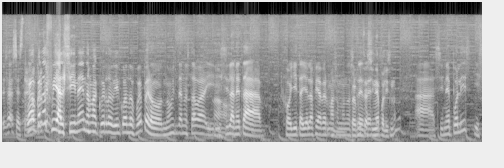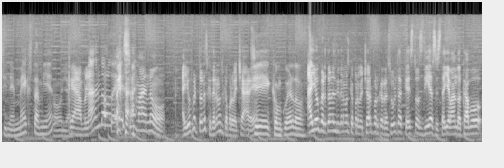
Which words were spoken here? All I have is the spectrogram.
Esa se estrenó. Bueno, apenas que- fui al cine, no me acuerdo bien cuándo fue, pero no, ya no estaba. Y, sí, la neta, joyita, yo la fui a ver más o menos Pero tres fuiste a. Cinépolis, ¿no? A Cinépolis y Cinemex también. Oh, ya. Que hablando de eso, mano. Hay ofertones que tenemos que aprovechar, ¿eh? Sí, concuerdo. Hay ofertones que tenemos que aprovechar porque resulta que estos días se está llevando a cabo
